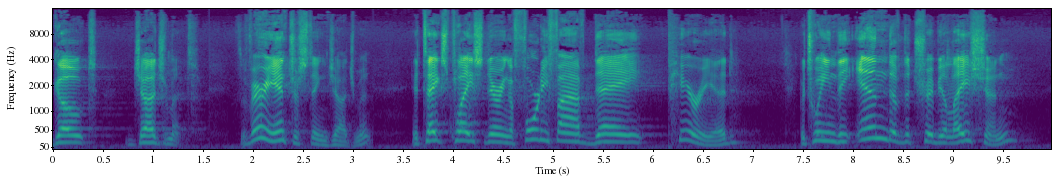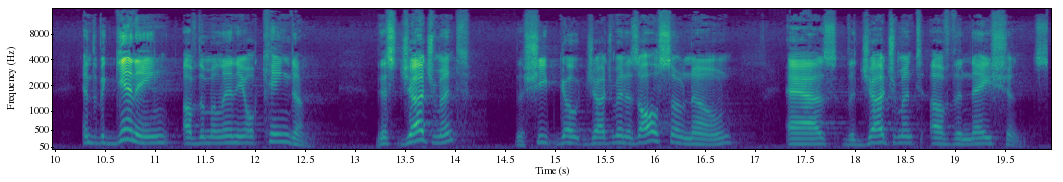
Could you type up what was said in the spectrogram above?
goat judgment. It's a very interesting judgment. It takes place during a 45 day period between the end of the tribulation and the beginning of the millennial kingdom. This judgment, the sheep goat judgment, is also known as the judgment of the nations.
